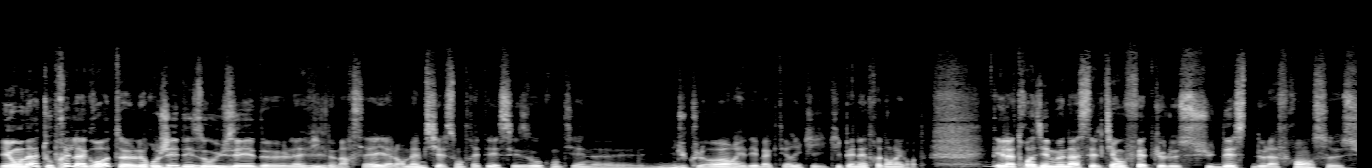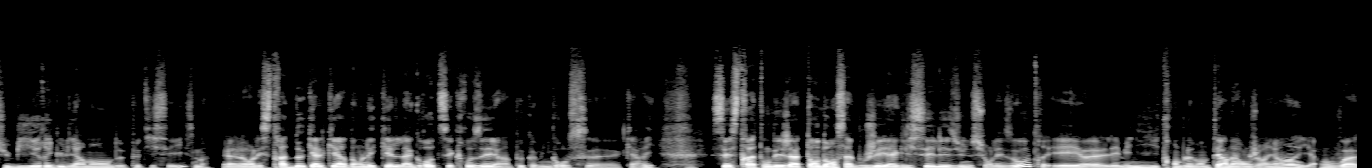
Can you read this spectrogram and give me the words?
Et on a tout près de la grotte le rejet des eaux usées de la ville de Marseille. Alors même si elles sont traitées, ces eaux contiennent euh, du chlore et des bactéries qui, pénètrent dans la grotte. Et la troisième menace, elle tient au fait que le sud-est de la France subit régulièrement de petits séismes. alors les strates de calcaire dans lesquelles la grotte s'est creusée, un peu comme une grosse euh, carie, ces strates ont déjà tendance à bouger et à glisser les unes sur les autres, et euh, les mini tremblements de terre n'arrangent rien. on voit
